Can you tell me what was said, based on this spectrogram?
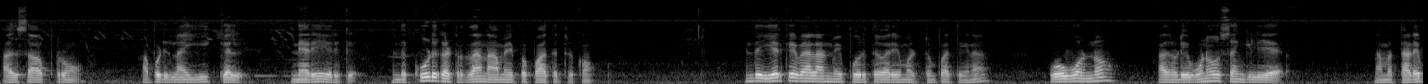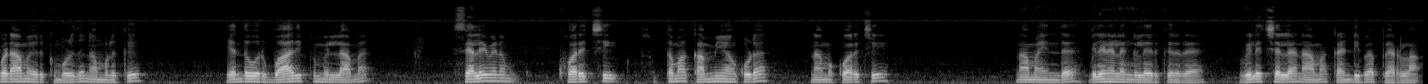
அது சாப்பிட்ரும் அப்படிலாம் ஈக்கள் நிறைய இருக்குது இந்த கூடு கட்டுறது தான் நாம் இப்போ பார்த்துட்ருக்கோம். இந்த இயற்கை வேளாண்மை பொறுத்தவரை மட்டும் பார்த்திங்கன்னா ஒவ்வொன்றும் அதனுடைய உணவு சங்கிலியை நம்ம தடைபடாமல் இருக்கும் பொழுது நம்மளுக்கு எந்த ஒரு பாதிப்பும் இல்லாமல் செலவினம் குறைச்சி சுத்தமாக கம்மியாக கூட நாம் குறைச்சி நாம் இந்த விளைநிலங்களில் இருக்கிற விளைச்சலை நாம் கண்டிப்பாக பெறலாம்.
